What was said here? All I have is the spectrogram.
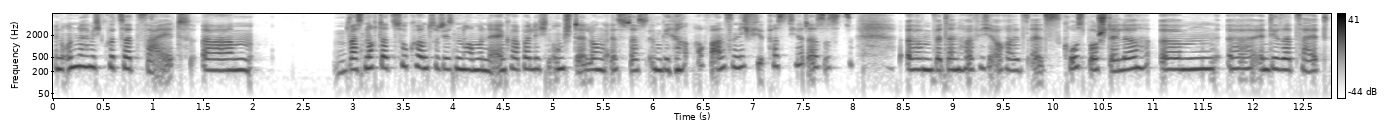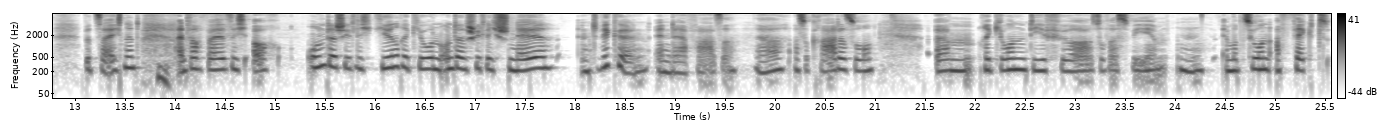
in unheimlich kurzer Zeit ähm, was noch dazu kommt zu diesen hormonellen körperlichen Umstellungen, ist, dass im Gehirn auch wahnsinnig viel passiert. Also es ähm, wird dann häufig auch als, als Großbaustelle ähm, äh, in dieser Zeit bezeichnet, hm. einfach weil sich auch unterschiedliche Gehirnregionen unterschiedlich schnell entwickeln in der Phase. Ja, also gerade so ähm, Regionen, die für sowas wie ähm, Emotionen, Affekt,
